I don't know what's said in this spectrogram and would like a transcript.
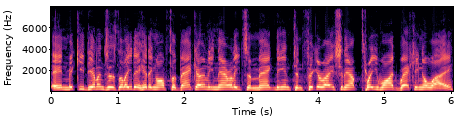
And Mickey Dillinger's the leader heading off the back, only narrowly to Magny and configuration out three wide, whacking away.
